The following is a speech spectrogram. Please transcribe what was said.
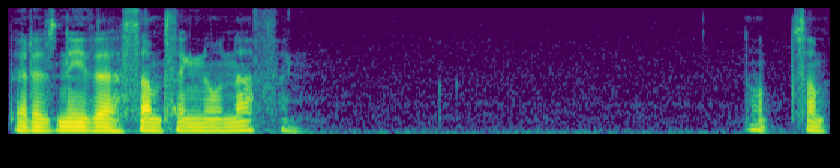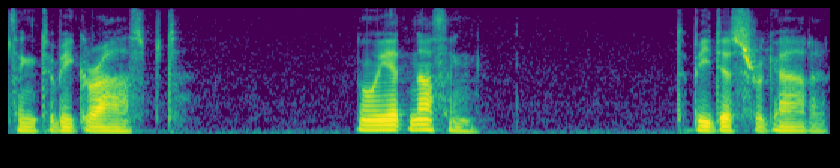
That is neither something nor nothing, not something to be grasped nor yet nothing to be disregarded.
